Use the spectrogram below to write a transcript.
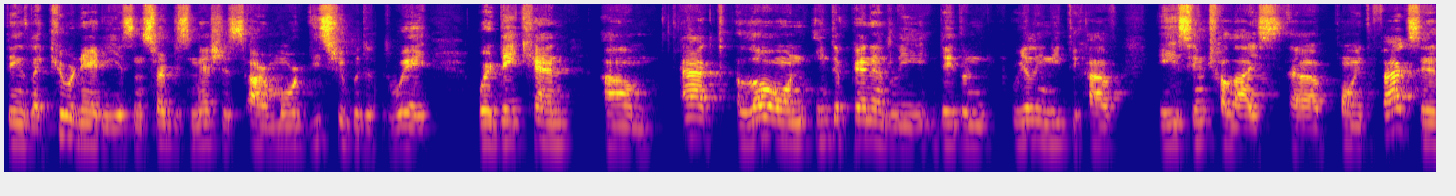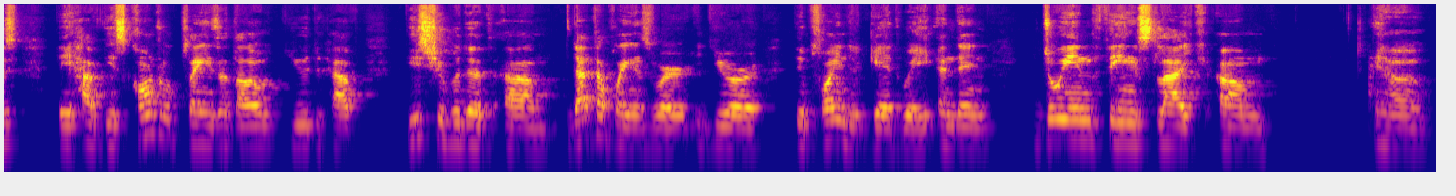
things like Kubernetes and service meshes, are more distributed way where they can um, act alone independently. They don't really need to have a centralized uh, point of access. They have these control planes that allow you to have distributed um, data planes where you're deploying the gateway and then doing things like um, you know,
